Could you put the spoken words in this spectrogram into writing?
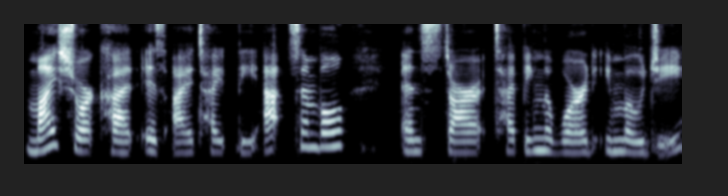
my shortcut is I type the at symbol and start typing the word emoji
